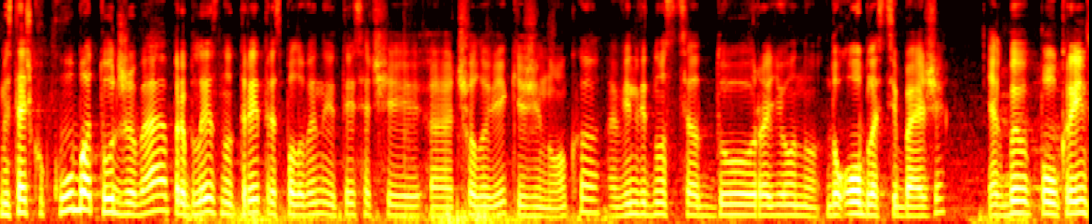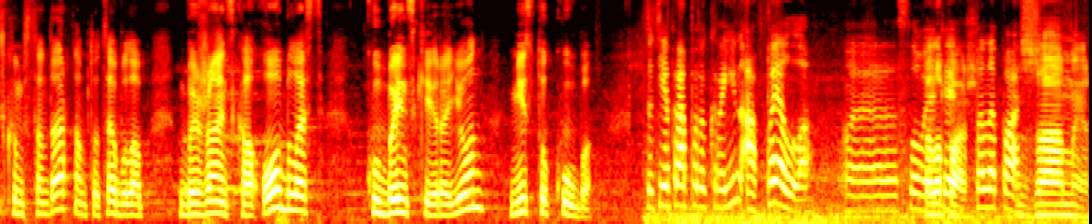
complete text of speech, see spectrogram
Містечко Куба тут живе приблизно 3-3,5 тисячі е, чоловік і жінок. Він відноситься до району, до області Бежі. Якби по українським стандартам, то це була б Бежанська область, Кубинський район, місто Куба. Тут є прапор України, а Пелла. Е, Слово Пелепаш. яке Пелепаш. За мир.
